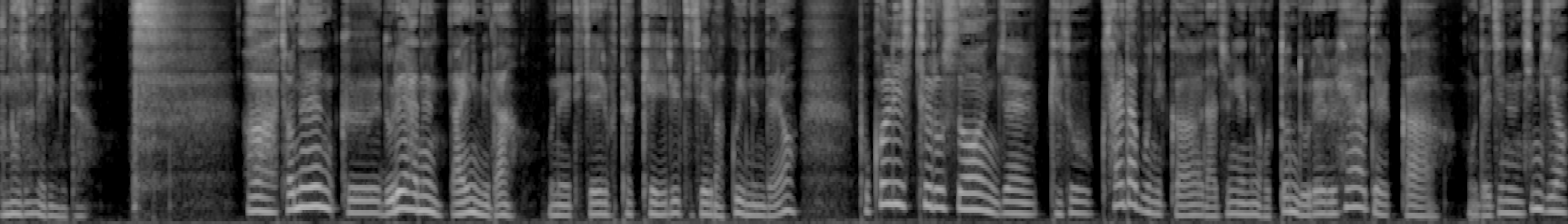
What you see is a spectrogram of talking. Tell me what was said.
무너져 내립니다. 아, 저는 그 노래하는 라인입니다. 오늘 DJ를 부탁해 일일 DJ를 맡고 있는데요. 보컬리스트로서 이제 계속 살다 보니까 나중에는 어떤 노래를 해야 될까, 뭐 내지는 심지어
